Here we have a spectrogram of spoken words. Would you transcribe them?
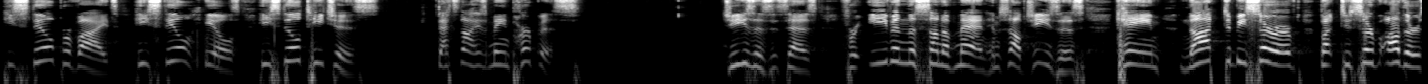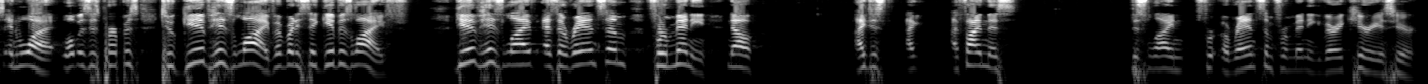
He still provides. He still heals. He still teaches. That's not his main purpose. Jesus, it says, for even the Son of Man himself, Jesus, came not to be served, but to serve others. And what? What was his purpose? To give his life. Everybody say, give his life. Give his life as a ransom for many. Now, I just, I, I find this, this line for a ransom for many very curious here.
